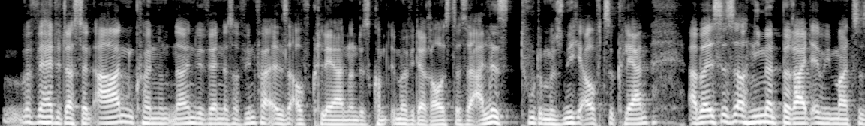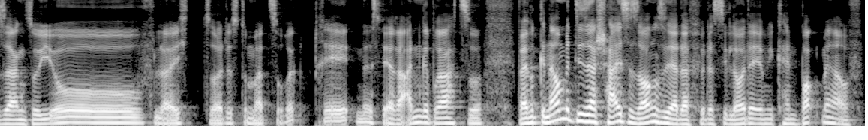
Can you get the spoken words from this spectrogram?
wer hätte das denn ahnen können? Und nein, wir werden das auf jeden Fall alles aufklären und es kommt immer wieder raus, dass er alles tut, um es nicht aufzuklären. Aber es ist auch niemand bereit, irgendwie mal zu sagen, so, jo, vielleicht solltest du mal zurücktreten, das wäre angebracht, so. Weil genau mit dieser Scheiße sorgen sie ja dafür, dass die Leute irgendwie keinen Bock mehr auf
